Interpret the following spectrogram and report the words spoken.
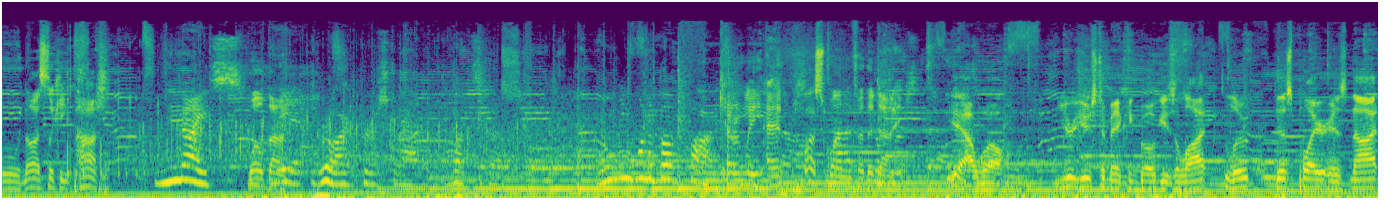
Ooh, nice looking putt. Nice. Well done. Made it through our first round. Let's go. Only one above par. Currently at plus one for the day. Yeah, well, you're used to making bogeys a lot, Luke. This player is not.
